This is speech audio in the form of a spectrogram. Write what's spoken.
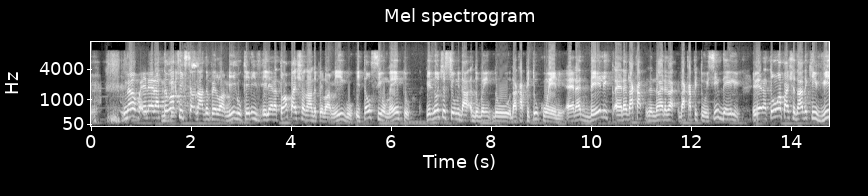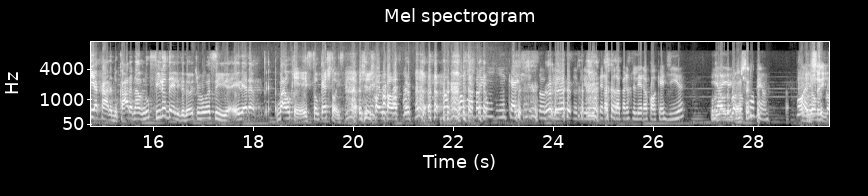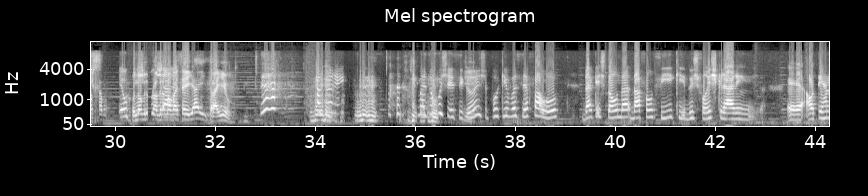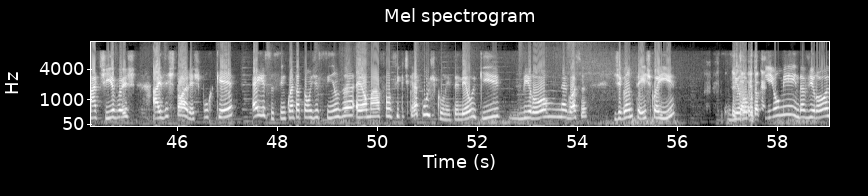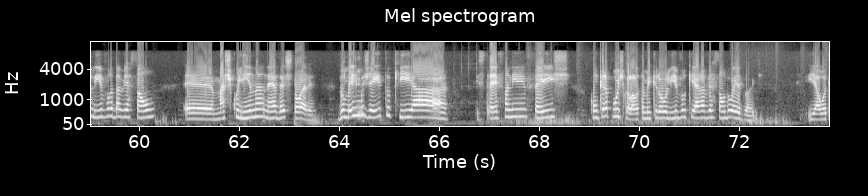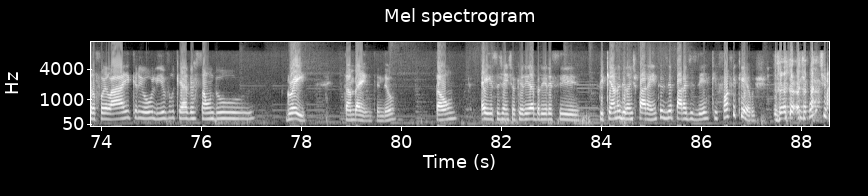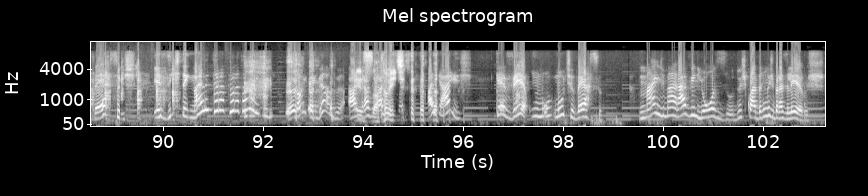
Não, ele era tão aficionado pelo amigo, que ele, ele era tão apaixonado pelo amigo e tão ciumento, ele não tinha ciúme da, do, do- da Capitu com ele. Era dele, era da, Cap- não era da, da Capitu, e sim dele. Ele era tão apaixonado que via a cara do cara na- no filho dele, entendeu? Tipo assim, ele era. Mas ok, essas são questões. A gente pode falar isso depois. Vamos, vamos abrir um, um cast sobre, sobre literatura brasileira qualquer dia. O e nome aí do a programa- gente comenta. Pô, o, nome do programa, eu o nome do programa puxar- vai ser E aí, traiu? Adorei. Mas eu puxei esse gancho porque você falou da questão da, da fanfic, dos fãs criarem é, alternativas às histórias, porque é isso, 50 Tons de Cinza é uma fanfic de Crepúsculo, entendeu? E que virou um negócio gigantesco aí. Virou Então- então- filme, ainda virou livro da versão é, masculina né, da história. Do mesmo jeito que a Stephanie fez com Crepúsculo. Ela também criou o livro que era a versão do Edward. E a outra foi lá e criou o livro que é a versão do Grey também, entendeu? Então, é isso, gente. Eu queria abrir esse pequeno e grande parêntese para dizer que fanfiqueiros, os multiversos existem na literatura também. Estão entendendo? A Exatamente. gravidade- Aliás, quer ver um mu- multiverso mais maravilhoso dos quadrinhos brasileiros?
